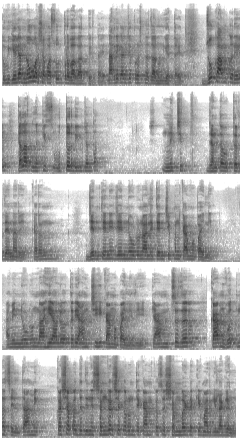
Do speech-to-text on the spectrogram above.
तुम्ही गेल्या नऊ वर्षापासून प्रभागात फिरतायत नागरिकांचे प्रश्न जाणून घेतायत. जो काम करेल त्याला नक्कीच उत्तर देईल जनता? निश्चित जनता उत्तर देणार आहे. कारण जनतेने जे निवडून आले त्यांची पण कामं पाहिली. आम्ही निवडून नाही आलो तरी आमचीही कामं पाहिलेली आहे. की आमचं जर काम होत नसेल तर आम्ही कशा पद्धतीने संघर्ष करून ते काम कसं शंभर टक्के मार्गी लागेल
